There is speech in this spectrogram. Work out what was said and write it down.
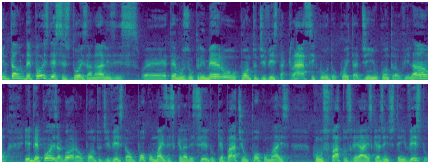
Então, depois desses dois análises, é, temos o primeiro ponto de vista clássico do coitadinho contra o vilão, e depois, agora, o ponto de vista um pouco mais esclarecido, que bate um pouco mais com os fatos reais que a gente tem visto.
